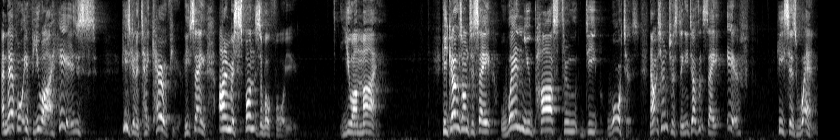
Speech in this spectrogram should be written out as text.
And therefore, if you are His, He's going to take care of you. He's saying, I'm responsible for you. You are mine. He goes on to say, when you pass through deep waters. Now it's interesting, he doesn't say if, he says when.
